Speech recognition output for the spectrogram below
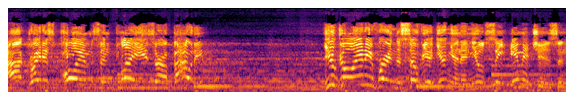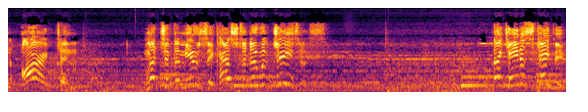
Our greatest poems and plays are about him. You go anywhere in the Soviet Union and you'll see images and art, and much of the music has to do with Jesus. They can't escape him.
